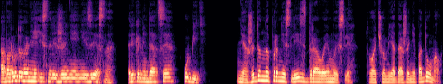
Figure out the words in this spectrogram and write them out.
Оборудование и снаряжение неизвестно. Рекомендация – убить. Неожиданно пронеслись здравые мысли, то, о чем я даже не подумал.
